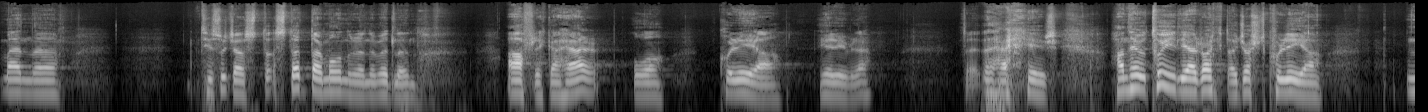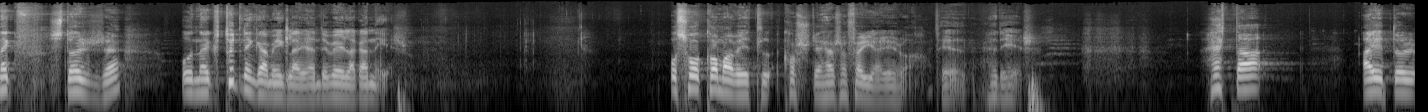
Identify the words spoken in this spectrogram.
men uh, til så ikke støtter måneden i middelen Afrika her og Korea her i det. Det her er han har tydelig rønt av just Korea nekv større og nekv tydningar miklare enn det vil laga ned. Og så kommer vi til korset her som følger i. Det er det her. Hetta eitur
